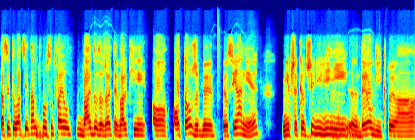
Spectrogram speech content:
ta sytuacja, tam po prostu trwają bardzo zażarte walki o, o to, żeby Rosjanie nie przekroczyli linii e, drogi, która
